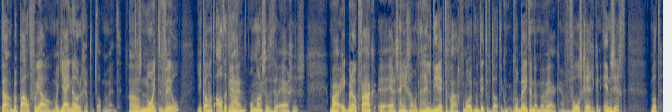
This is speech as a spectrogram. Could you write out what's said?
eh, bepaalt voor jou wat jij nodig hebt op dat moment. Oh. Het is nooit te veel. Je kan het altijd Ja. aan, ondanks dat het heel erg is. Maar ik ben ook vaak eh, ergens heen gegaan met een hele directe vraag: van oh, ik moet dit of dat. Ik, ik wil beter met mijn werk. En vervolgens kreeg ik een inzicht wat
